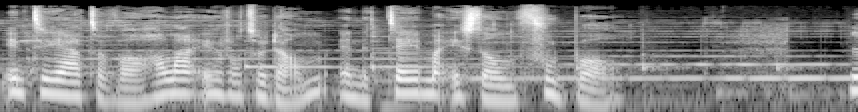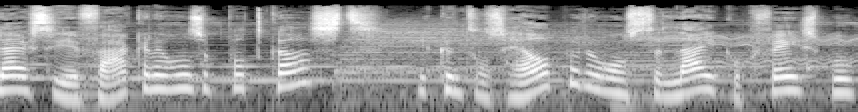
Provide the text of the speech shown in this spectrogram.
in Theater Walhalla in Rotterdam en het thema is dan voetbal. Luister je vaker naar onze podcast? Je kunt ons helpen door ons te liken op Facebook,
